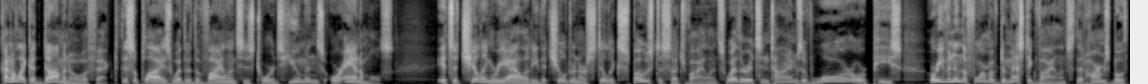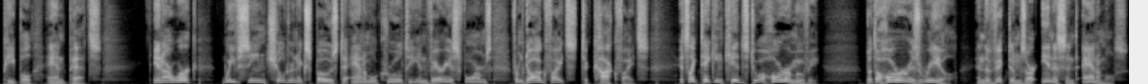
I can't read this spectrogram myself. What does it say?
kind of like a domino effect. This applies whether the violence is towards humans or animals. It's a chilling reality that children are still exposed to such violence, whether it's in times of war or peace, or even in the form of domestic violence that harms both people and pets. In our work, we've seen children exposed to animal cruelty in various forms, from dogfights to cockfights. It's like taking kids to a horror movie. But the horror is real, and the victims are innocent animals.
